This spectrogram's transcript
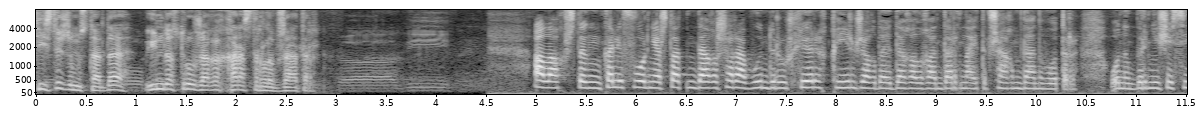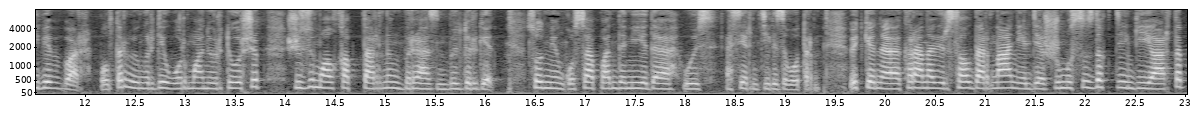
тиісті жұмыстарды ұйымдастыру жағы қарастырылып жатыр. Ал ақштың Калифорния штатындағы шарап өндірушілер қиын жағдайда қалғандарын айтып шағымданып отыр. Оның бірнеше себебі бар. Былтыр өңірде орман өрті өршіп, жүзім алқаптарының біразын бүлдірген. Сонымен қоса пандемияда өз әсерін тигізіп отыр. Өйткені коронавирус салдарынан елде жұмыссыздық деңгейі артып,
